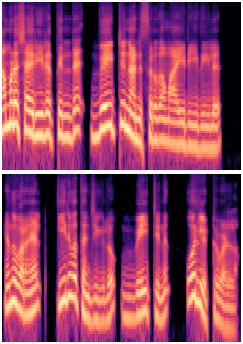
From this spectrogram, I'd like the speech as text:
നമ്മുടെ ശരീരത്തിന്റെ വെയിറ്റിനനുസൃതമായ രീതിയിൽ എന്ന് പറഞ്ഞാൽ ഇരുപത്തഞ്ച് കിലോ വെയിറ്റിന് ഒരു ലിറ്റർ വെള്ളം.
